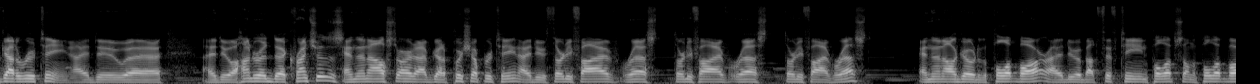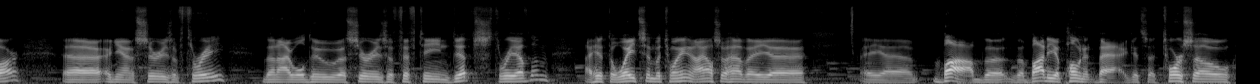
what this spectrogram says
got a routine. I do, uh, I do 100 uh, crunches and then I'll start, I've got a push-up routine. I do 35, rest, 35, rest, 35, rest. And then I'll go to the pull-up bar. I do about 15 pull-ups on the pull-up bar. Uh, again, a series of three. Then I will do a series of 15 dips, three of them. I hit the weights in between, I also have a, uh, a uh, BOB, the, the body opponent bag. It's a torso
